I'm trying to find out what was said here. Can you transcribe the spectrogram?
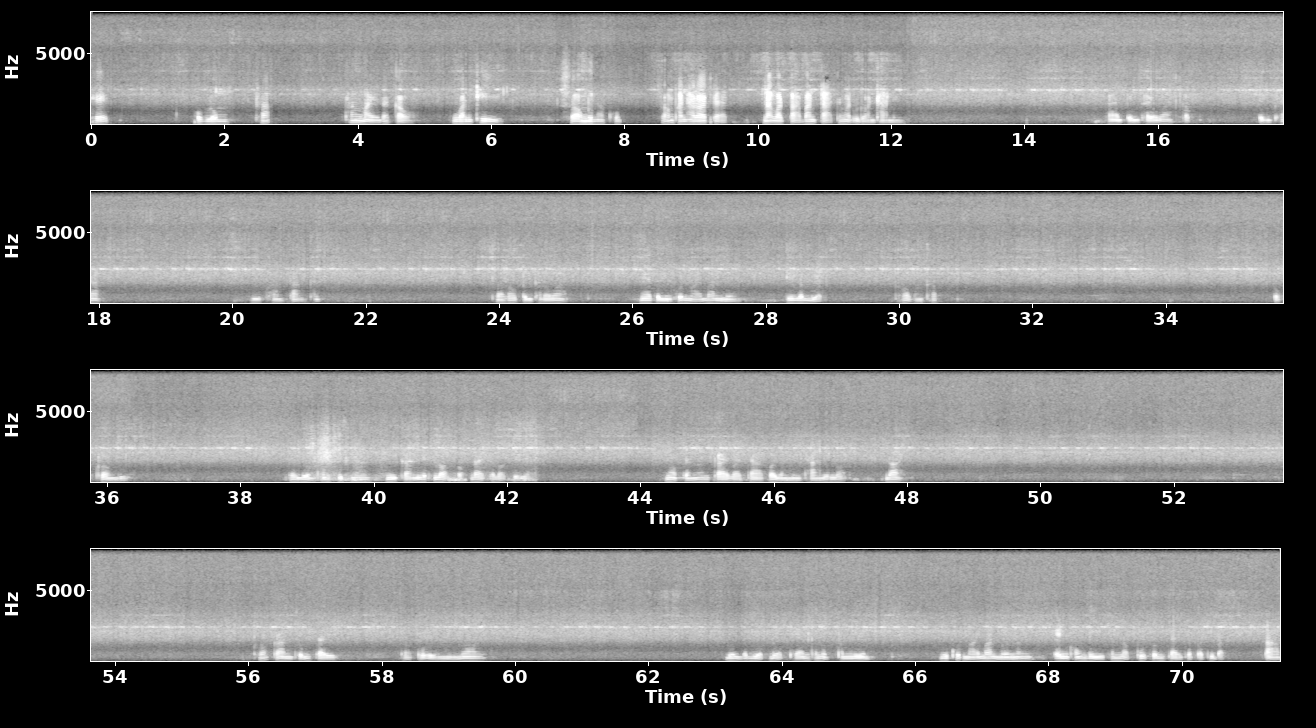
เทศ อบรมพระทั้งใหม่และเก่า วันที่สองมีนาคมสองพันห้าร้อยแปดณวัดป่าบ้านตาดจังหวัดอุดรธานี การเป็นคารวะกับเป็นพระ มีความต่างกัน ถ้าเราเป็นคารวะแม้จะมีกฎหมายบ้านเมืองหรือระเบียบ ข้อบังคับ ปกครองอยู่แต่เรื่องของจิตนั้นมีการเล็ดลอดออกได้ตลอดเวลานอกจากนั้นกายวาจาก็ยังมีทางเล็ดลอดได้เพราะการสนใจต่อตัวเองมีน้อย เรื่องระเบียบแบบแผนขนบธรรมเนียมหรือกฎหมายม่านเมืองนั้นเป็นของดีสำหรับผู้สนใจจะปฏิบัติตาม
